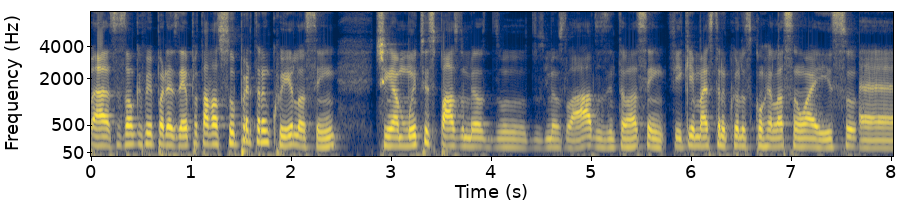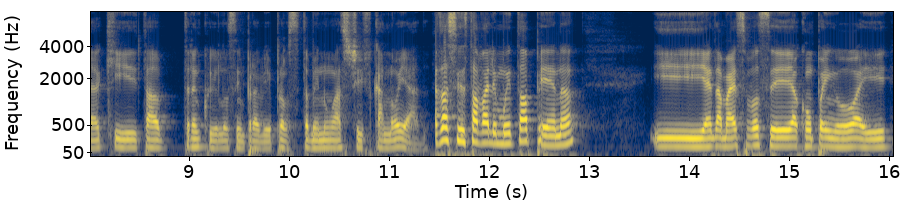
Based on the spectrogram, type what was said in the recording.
a sessão que eu fui, por exemplo, tava super tranquilo, assim. Tinha muito espaço do meu, do, dos meus lados. Então, assim, fiquem mais tranquilos com relação a isso. É, que tá tranquilo, assim, pra ver, pra você também não assistir e ficar noiado. Mas assista, vale muito a pena. E ainda mais se você acompanhou aí,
